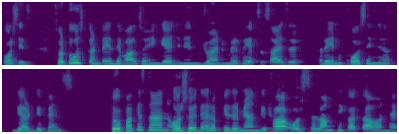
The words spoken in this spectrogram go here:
forces So two countries have also engaged in joint military exercises reinforcing their defense. تو پاکستان اور سعودی عرب کے درمیان دفاع اور سلامتی کا تعاون ہے۔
